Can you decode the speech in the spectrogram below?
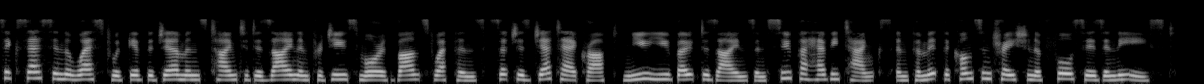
Success in the West would give the Germans time to design and produce more advanced weapons, such as jet aircraft, new U-boat designs and super-heavy tanks, and permit the concentration of forces in the East.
